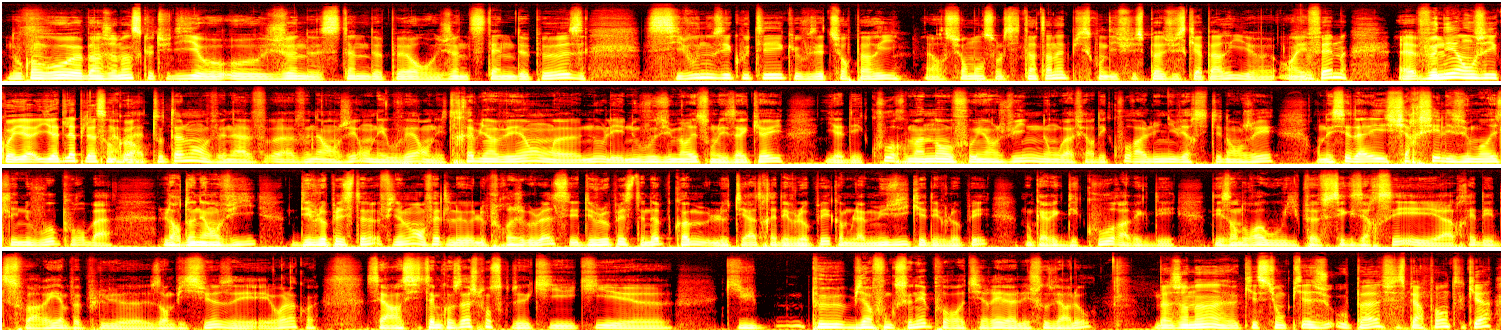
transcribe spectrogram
Donc en gros, euh, Benjamin, ce que tu dis aux, jeunes stand-uppers, aux jeunes stand-uppeuses, si vous nous écoutez, que vous êtes sur Paris, alors sûrement sur le site internet, puisqu'on diffuse pas jusqu'à Paris euh, en FM, euh, venez à Angers, quoi. Il y, a de la place ah encore. Bah, totalement, venez à, venez à, Angers, on est ouvert, on est très bienveillant. nous, les nouveaux humoristes, on les accueille. Il y a des cours maintenant au Foyer Angevine. Nous, on va faire des cours à l'université d'Angers. On essaie d'aller chercher les humoristes, les nouveaux, pour bah, leur donner envie, développer le stand-up. Finalement, en fait, le, le projet global, c'est développer le stand-up comme le théâtre est développé, comme la musique est développée. Donc avec des cours, avec des, des endroits où ils peuvent s'exercer et après des soirées un peu plus euh, ambitieuses. Et, voilà quoi. C'est un système comme ça, je pense, que, qui, qui, euh, qui peut bien fonctionner pour tirer les choses vers le haut. Benjamin, euh, question piège ou pas, j'espère pas en tout cas.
